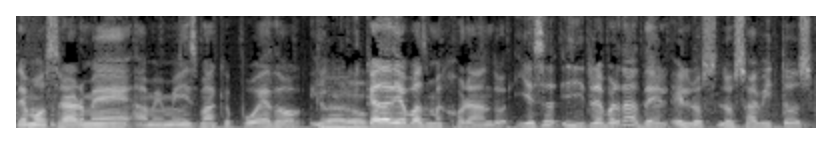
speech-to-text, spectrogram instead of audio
demostrarme a mí misma que puedo y, Claro. y cada día vas mejorando. Y eso y de verdad, eh, los, los hábitos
